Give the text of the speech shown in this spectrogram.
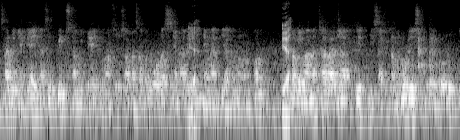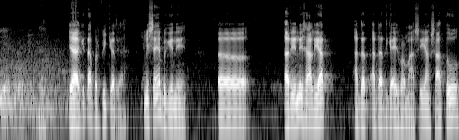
selanjutnya Kiai kasih tips kami Kiai termasuk sahabat-sahabat Wallace yang hari yeah. ini yang nanti akan menonton yeah. bagaimana caranya bisa kita menulis kemudian produktif yeah. ya kita berpikir ya yeah. misalnya begini eh, hari ini saya lihat ada ada tiga informasi yang satu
